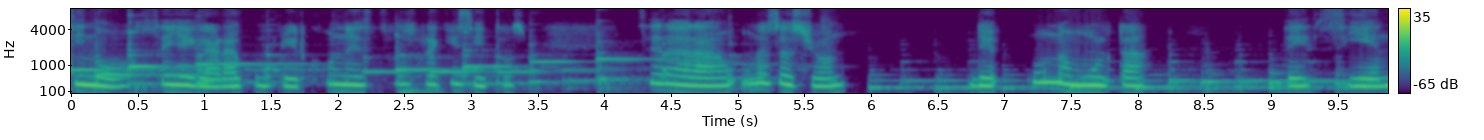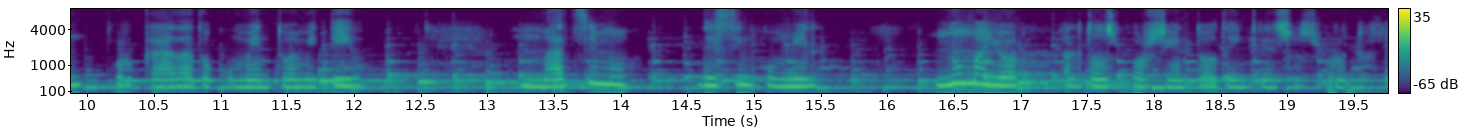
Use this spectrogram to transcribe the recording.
Si no se llegara a cumplir con estos requisitos, se dará una sanción de una multa de 100 por cada documento emitido, máximo de 5 mil, no mayor al 2% de ingresos brutos.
